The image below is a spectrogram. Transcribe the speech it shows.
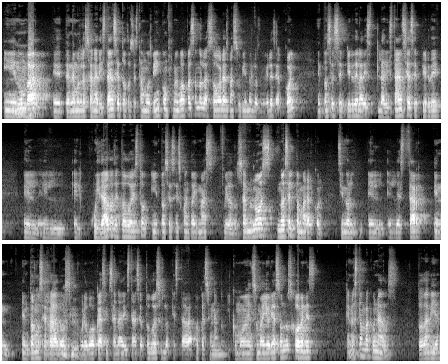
y en un bar eh, tenemos la sana distancia, todos estamos bien, conforme va pasando las horas, van subiendo los niveles de alcohol, entonces se pierde la, la distancia, se pierde el, el, el, cuidado de todo esto y entonces es cuando hay más cuidado. O sea, no es, no es el tomar alcohol, sino el, el estar en entornos cerrados, uh -huh. sin cubrebocas, sin sana distancia, todo eso es lo que está ocasionando. Y como en su mayoría son los jóvenes que no están vacunados, todavía,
